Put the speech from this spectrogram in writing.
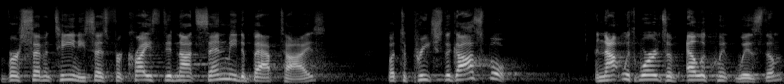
Verse 17, he says, For Christ did not send me to baptize, but to preach the gospel, and not with words of eloquent wisdom,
